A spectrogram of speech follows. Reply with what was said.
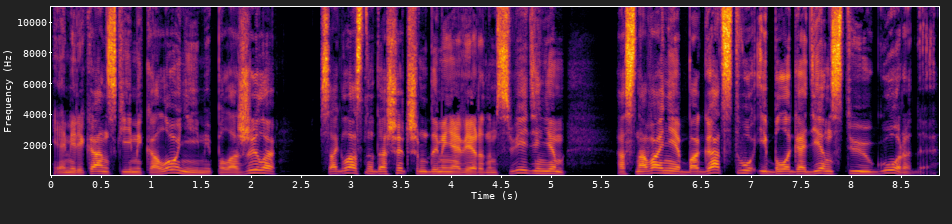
и американскими колониями положила, согласно дошедшим до меня верным сведениям, основание богатству и благоденствию города,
